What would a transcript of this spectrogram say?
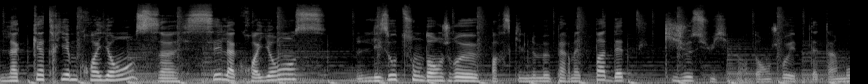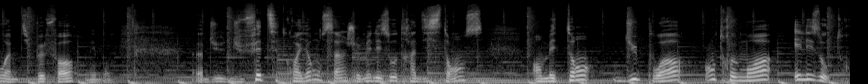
La quatrième croyance, c'est la croyance les autres sont dangereux parce qu'ils ne me permettent pas d'être qui je suis. Alors dangereux est peut-être un mot un petit peu fort, mais bon. Euh, du, fait de cette croyance, hein, je mets les autres à distance en mettant du poids entre moi et les autres.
